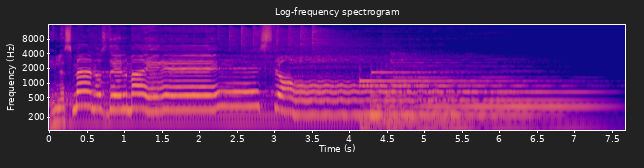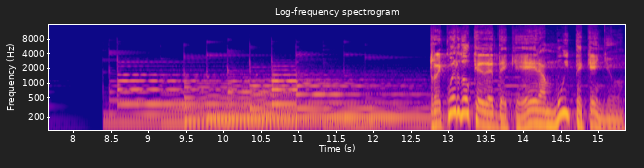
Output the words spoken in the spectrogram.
en las manos del maestro. Recuerdo que desde que era muy pequeño,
